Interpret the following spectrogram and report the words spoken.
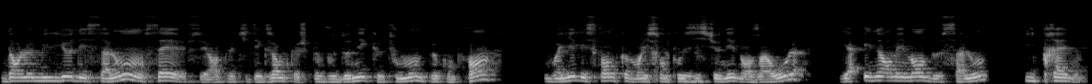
dans le milieu des salons, on sait, c'est un petit exemple que je peux vous donner que tout le monde peut comprendre. Vous voyez les stands, comment ils sont positionnés dans un hall. Il y a énormément de salons. Ils prennent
